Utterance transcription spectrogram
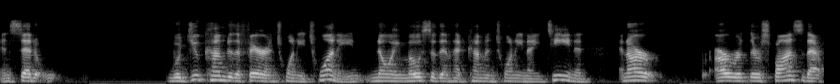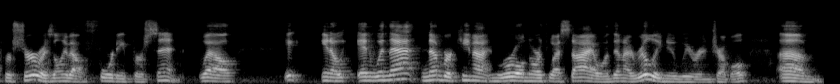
and said, would you come to the fair in 2020 knowing most of them had come in 2019 and and our our the response to that for sure was only about 40% well it, you know and when that number came out in rural northwest iowa then i really knew we were in trouble. Um,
